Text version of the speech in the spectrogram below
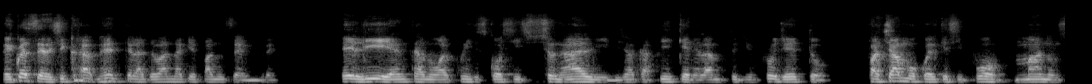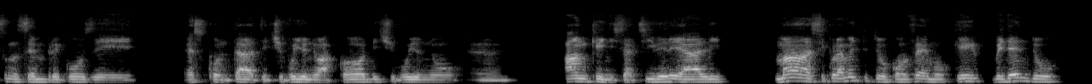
E questa è sicuramente la domanda che fanno sempre e lì entrano alcuni discorsi istituzionali, bisogna capire che nell'ambito di un progetto facciamo quel che si può, ma non sono sempre cose scontate, ci vogliono accordi, ci vogliono eh, anche iniziative reali, ma sicuramente te lo confermo che vedendo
